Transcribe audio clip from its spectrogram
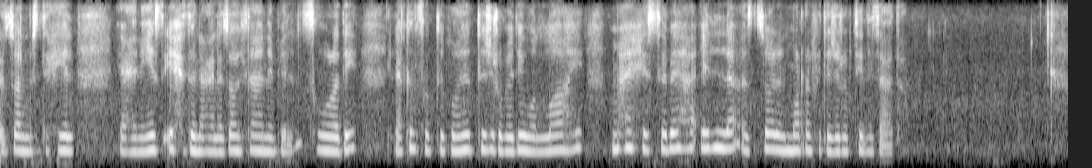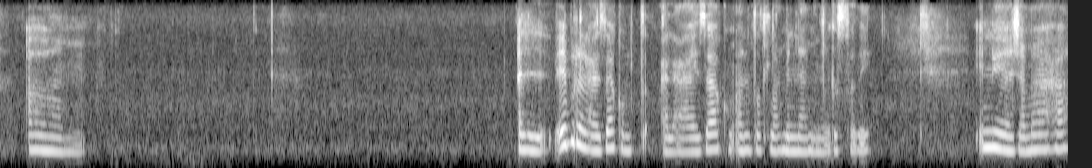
الزول مستحيل يعني يحزن على زول تاني بالصورة دي. لكن صدقوني التجربة دي والله ما حيحس بيها إلا الزول المرة في تجربتي دي ذاتها. العبرة اللي عايزاكم اللي عايزاكم أنا تطلع منها من القصة دي إنه يا جماعة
